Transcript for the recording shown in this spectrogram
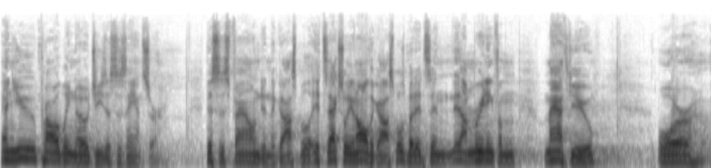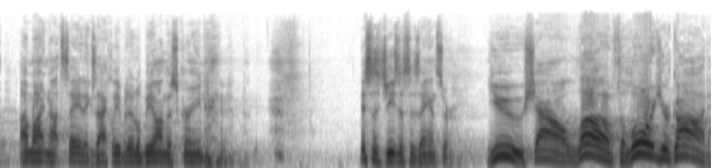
And you probably know Jesus' answer. This is found in the gospel. It's actually in all the gospels, but it's in, I'm reading from Matthew, or I might not say it exactly, but it'll be on the screen. this is Jesus' answer You shall love the Lord your God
